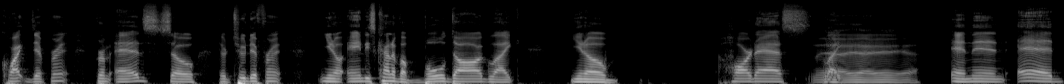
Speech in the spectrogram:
quite different from Ed's, so they're two different. You know, Andy's kind of a bulldog, like you know, hard ass, yeah, like yeah, yeah, yeah. and then Ed,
